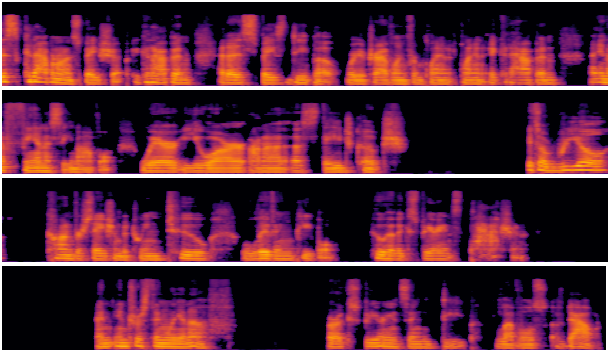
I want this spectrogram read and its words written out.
This could happen on a spaceship. It could happen at a space depot where you're traveling from planet to planet. It could happen in a fantasy novel where you are on a, a stagecoach. It's a real conversation between two living people who have experienced passion. And interestingly enough, are experiencing deep levels of doubt.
